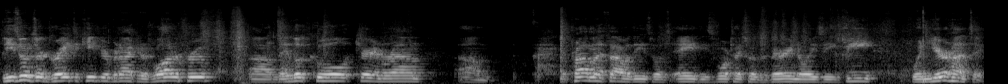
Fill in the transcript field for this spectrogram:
These ones are great to keep your binoculars waterproof. Um, they look cool, carry them around. Um, the problem I found with these ones, A, these Vortex ones are very noisy. B, when you're hunting,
